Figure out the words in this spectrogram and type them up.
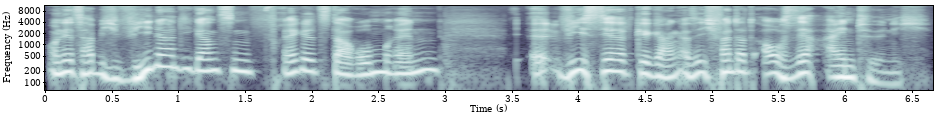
Und jetzt habe ich wieder die ganzen Fraggles da rumrennen. Äh, wie ist dir das gegangen? Also ich fand das auch sehr eintönig.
